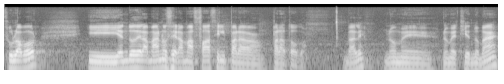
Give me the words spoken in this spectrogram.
su labor, y yendo de la mano será más fácil para, para todos. ¿Vale? No me, no me extiendo más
